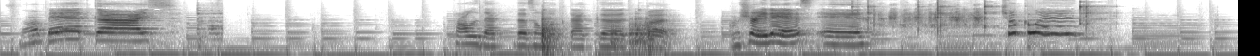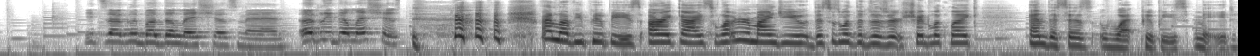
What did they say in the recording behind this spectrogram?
it's not bad, guys. Probably that doesn't look that good, but I'm sure it is. And It's ugly but delicious, man. Ugly delicious. I love you, poopies. All right, guys, so let me remind you, this is what the dessert should look like, and this is what poopies made.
